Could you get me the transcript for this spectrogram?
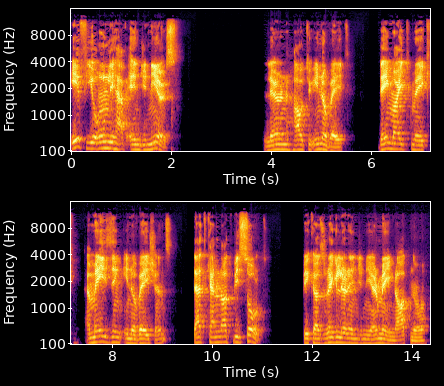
If you only have engineers learn how to innovate, they might make amazing innovations that cannot be sold because regular engineer may not know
